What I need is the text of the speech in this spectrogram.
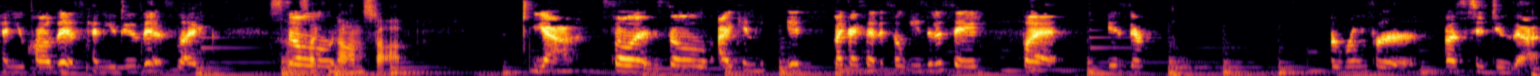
Can you call this? Can you do this? Like so, it's like nonstop Yeah. So so I can it's like I said, it's so easy to say, but is there a room for us to do that?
